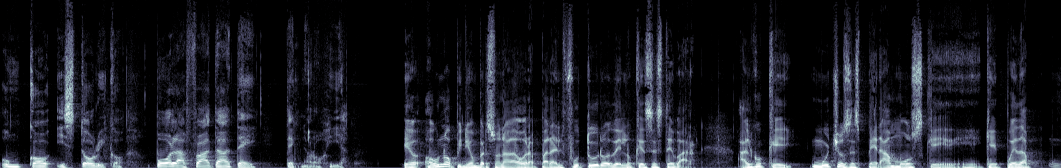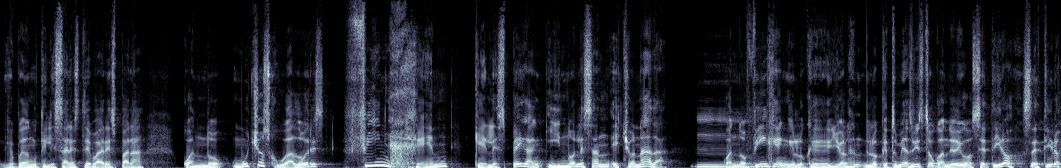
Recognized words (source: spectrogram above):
Un gol histórico por la falta de tecnología. Eh, a una opinión personal ahora para el futuro de lo que es este bar. Algo que muchos esperamos que, que, pueda, que puedan utilizar este bar es para cuando muchos jugadores fingen que les pegan y no les han hecho nada. Mm. Cuando fingen lo que, yo, lo que tú me has visto cuando yo digo se tiró, se tiró,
